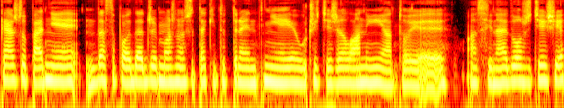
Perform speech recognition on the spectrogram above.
Každopádne dá sa povedať, že možno, že takýto trend nie je určite želaný a to je asi najdôležitejšie.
